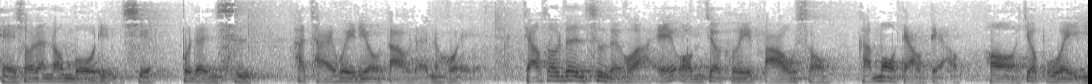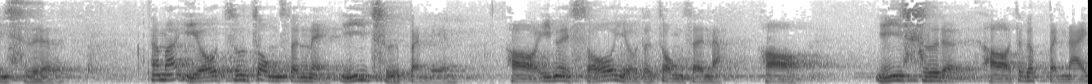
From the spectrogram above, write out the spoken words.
哎，所以咱拢无认识，不认识，他才会六道轮回。假如说认识的话，哎，我们就可以保守，它抹掉掉，哦，就不会遗失了。那么由之众生呢，以此本源，哦，因为所有的众生呐，哦。遗失了哦，这个本来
